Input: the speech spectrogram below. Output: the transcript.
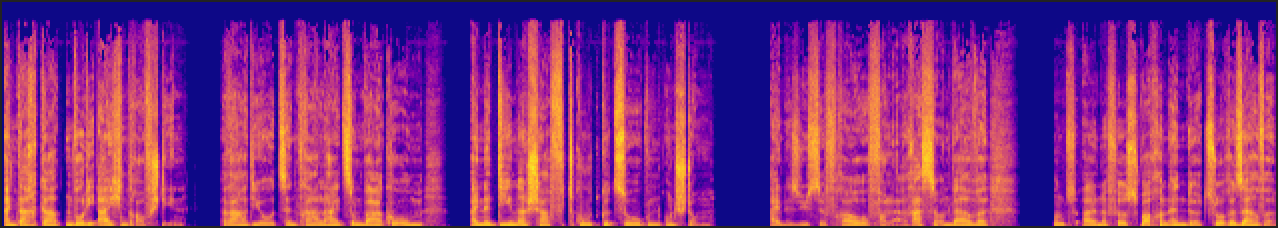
Ein Dachgarten, wo die Eichen draufstehen. Radio, Zentralheizung, Vakuum. Eine Dienerschaft gut gezogen und stumm. Eine süße Frau voller Rasse und Werbe. Und eine fürs Wochenende zur Reserve.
